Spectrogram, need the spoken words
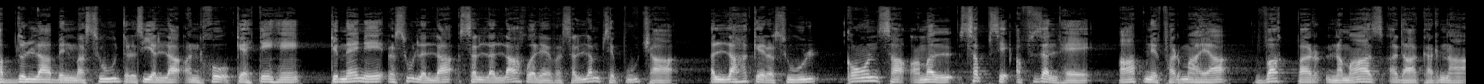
عبداللہ بن مسعود رضی اللہ عنہ کہتے ہیں کہ میں نے رسول اللہ صلی اللہ علیہ وسلم سے پوچھا، اللہ کے رسول کون سا عمل سب سے افضل ہے؟ آپ نے فرمایا، وقت پر نماز ادا کرنا۔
